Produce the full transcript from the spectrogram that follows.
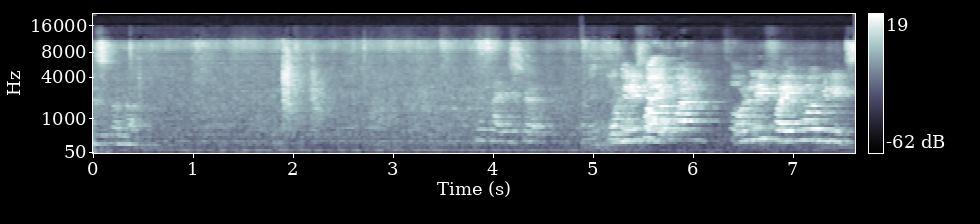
साइज बना Only five, only five more minutes.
